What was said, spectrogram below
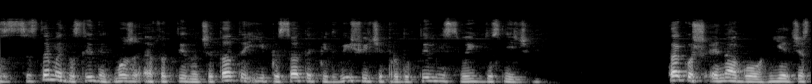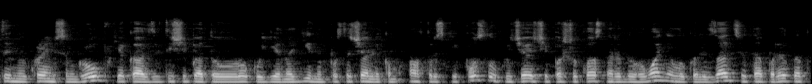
системи дослідник може ефективно читати і писати, підвищуючи продуктивність своїх досліджень. Також Enago є частиною Crimson Group, яка з 2005 року є надійним постачальником авторських послуг, включаючи першокласне редагування, локалізацію та переклад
